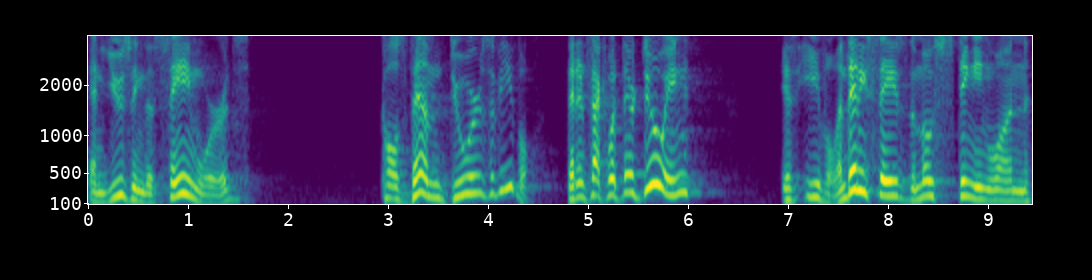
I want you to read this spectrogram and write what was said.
and using the same words, calls them doers of evil. That in fact, what they're doing is evil. And then he saves the most stinging one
